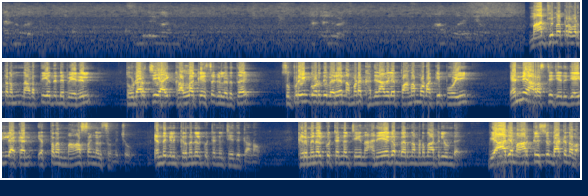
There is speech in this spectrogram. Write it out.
ഭരണകൂടത്തിന് സംഘപരിവാറിനും വേണ്ടി അട്ടൽ വളച്ചു മാപ്പ് പറയുന്ന അവസ്ഥ മാധ്യമ പ്രവർത്തനം നടത്തിയതിന്റെ പേരിൽ തുടർച്ചയായി കള്ളക്കേസുകൾ എടുത്ത് സുപ്രീം കോടതി വരെ നമ്മുടെ ഖജനാവിലെ പണം മുടക്കിപ്പോയി. എന്നെ അറസ്റ്റ് ചെയ്ത് ജയിലിലാക്കാൻ എത്ര മാസങ്ങൾ ശ്രമിച്ചു? എന്തെങ്കിലും ക്രിമിനൽ കുറ്റങ്ങൾ ചെയ്തിട്ടാണോ? ക്രിമിനൽ കുറ്റങ്ങൾ ചെയ്യുന്ന അനേകം പേർ നമ്മുടെ നാട്ടിലുണ്ട്. വ്യാജ മാർക്ക് ലിസ്റ്റ് ഉണ്ടാക്കുന്നവർ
